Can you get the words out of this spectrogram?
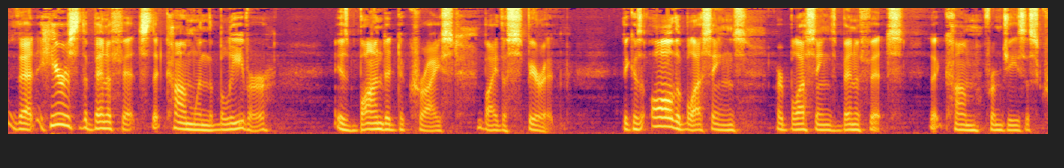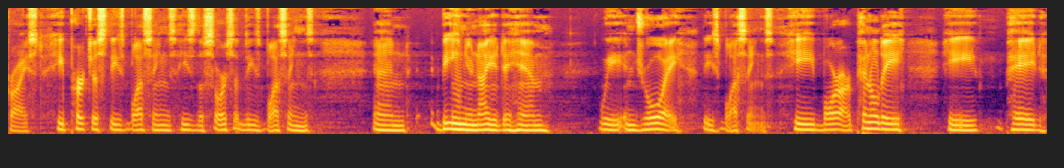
that here's the benefits that come when the believer is bonded to Christ by the Spirit. because all the blessings are blessings, benefits that come from Jesus Christ. He purchased these blessings, He's the source of these blessings, and being united to Him, we enjoy these blessings. He bore our penalty, He paid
